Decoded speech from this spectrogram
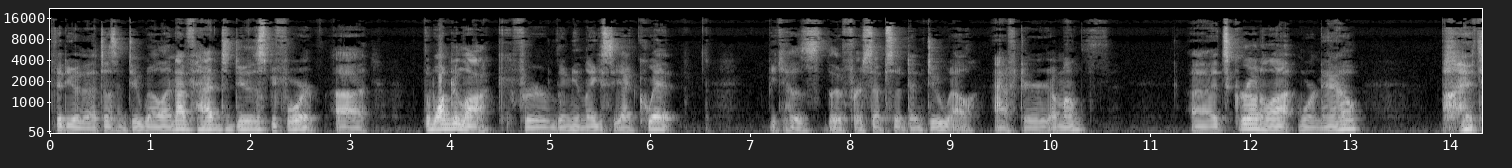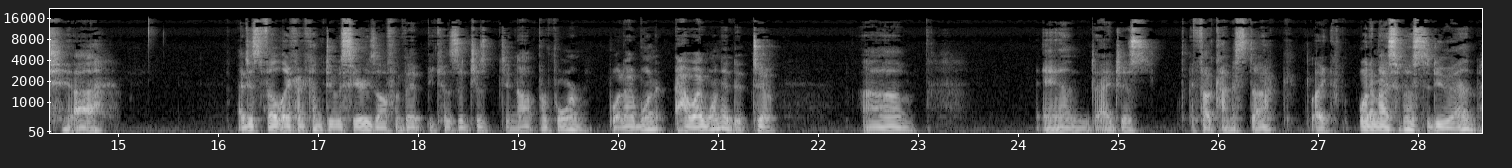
video that doesn't do well. And I've had to do this before. Uh, the Wonderlock for Loomian Legacy, I quit because the first episode didn't do well after a month. Uh, it's grown a lot more now, but uh, I just felt like I couldn't do a series off of it because it just did not perform what I want, how I wanted it to. Um, and I just I felt kind of stuck. Like, what am I supposed to do then?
